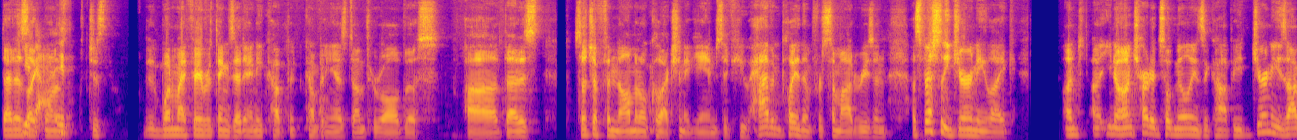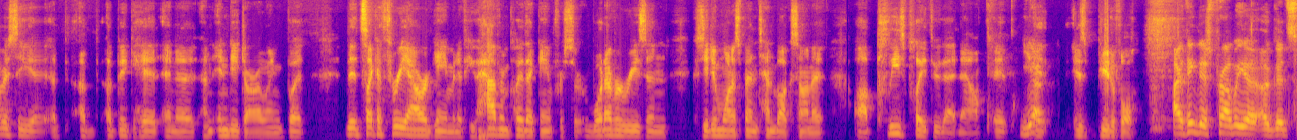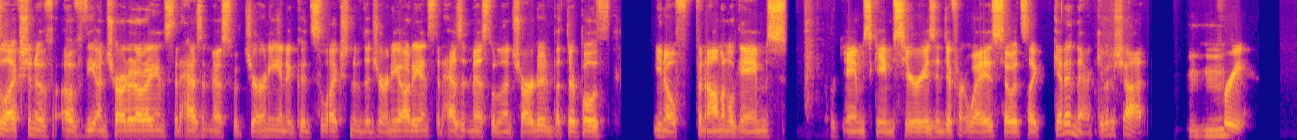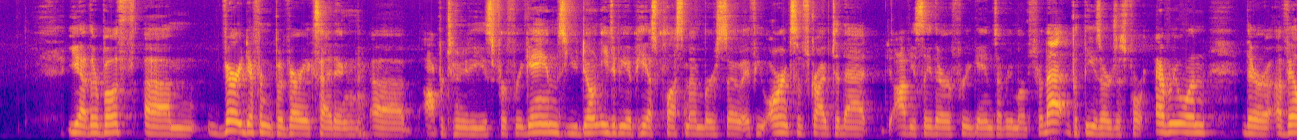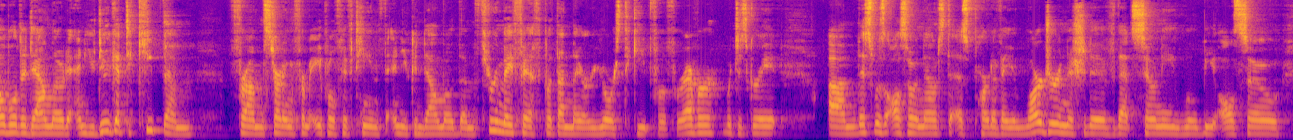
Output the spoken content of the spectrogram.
That is yeah, like one of just one of my favorite things that any company has done through all of this. Uh, that is such a phenomenal collection of games. If you haven't played them for some odd reason, especially Journey, like Un, uh, you know, Uncharted sold millions of copies. Journey is obviously a, a, a big hit and a, an indie darling, but it's like a three-hour game. And if you haven't played that game for whatever reason, because you didn't want to spend ten bucks on it, uh, please play through that now. It, yeah. It is beautiful. I think there's probably a, a, good selection of of the Uncharted audience that hasn't messed with Journey, and a good selection of the Journey audience that hasn't messed with Uncharted. But they're both, you know, phenomenal games or games, game series in different ways. So it's like get in there, give it a shot, mm-hmm. free yeah, they're both um, very different but very exciting uh, opportunities for free games. You don't need to be a PS Plus member, so if you aren't subscribed to that, obviously there are free games every month for that. But these are just for everyone. They're available to download, and you do get to keep them from starting from April fifteenth, and you can download them through May fifth. But then they are yours to keep for forever, which is great. Um, this was also announced as part of a larger initiative that Sony will be also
